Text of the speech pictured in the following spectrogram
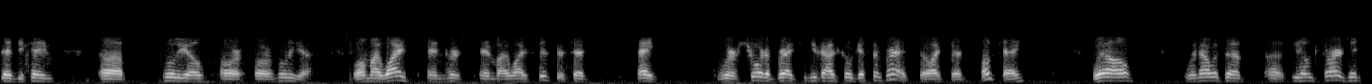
that became uh, Julio or or Julia. Well, my wife and her and my wife's sister said, "Hey, we're short of bread. Can you guys go get some bread?" So I said, "Okay." Well, when I was a, a young sergeant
